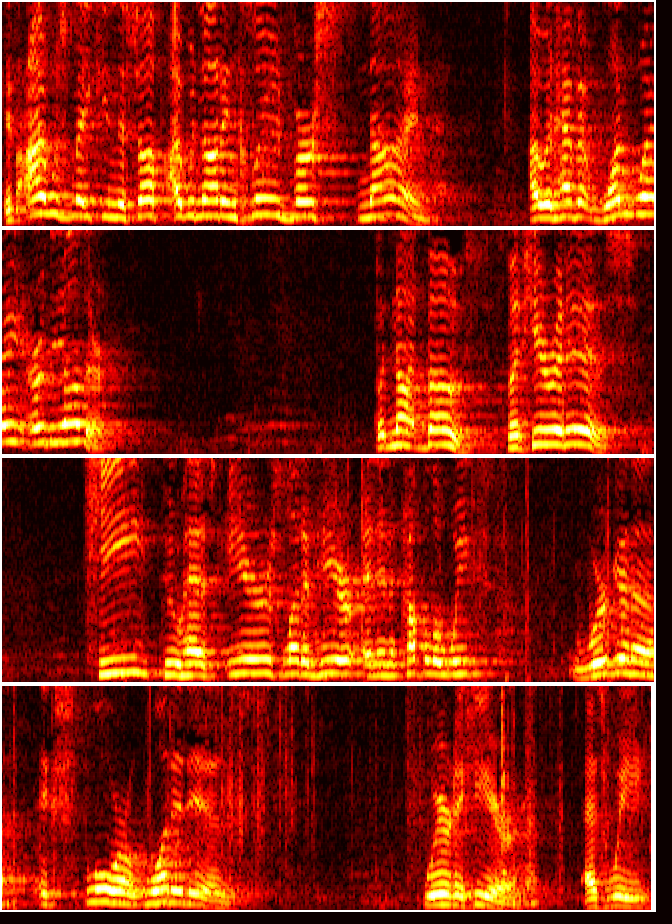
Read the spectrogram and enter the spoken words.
If I was making this up, I would not include verse 9. I would have it one way or the other but not both. But here it is. He who has ears, let him hear. And in a couple of weeks, we're going to explore what it is we're to hear as we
